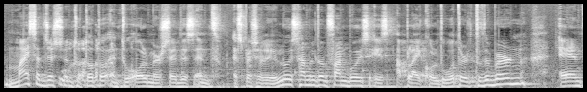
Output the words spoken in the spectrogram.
my suggestion to Toto and to all Mercedes and especially Lewis Hamilton fanboys is apply cold water to the burn and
